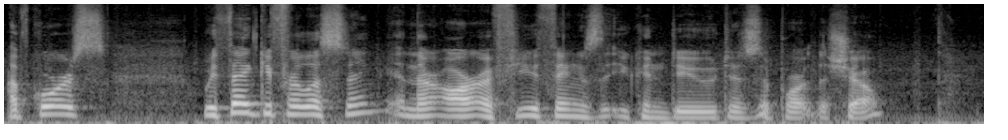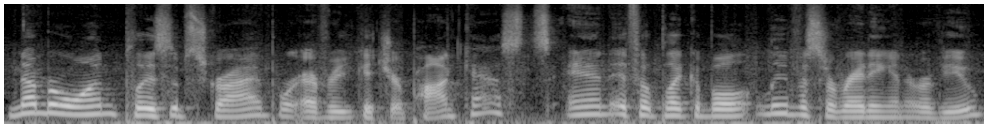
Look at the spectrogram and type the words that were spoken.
Of course, we thank you for listening, and there are a few things that you can do to support the show. Number one, please subscribe wherever you get your podcasts, and if applicable, leave us a rating and a review.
